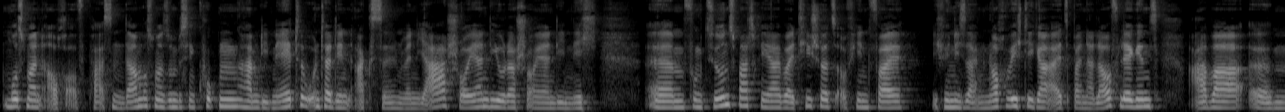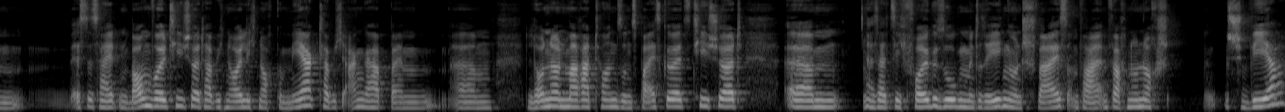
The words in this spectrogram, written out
muss man auch aufpassen. Da muss man so ein bisschen gucken, haben die Nähte unter den Achseln? Wenn ja, scheuern die oder scheuern die nicht? Ähm, Funktionsmaterial bei T-Shirts auf jeden Fall ich will nicht sagen noch wichtiger als bei einer Laufleggings, aber ähm, es ist halt ein Baumwoll-T-Shirt, habe ich neulich noch gemerkt, habe ich angehabt beim ähm, London-Marathon, so ein Spice Girls-T-Shirt. Ähm, das hat sich vollgesogen mit Regen und Schweiß und war einfach nur noch schwer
